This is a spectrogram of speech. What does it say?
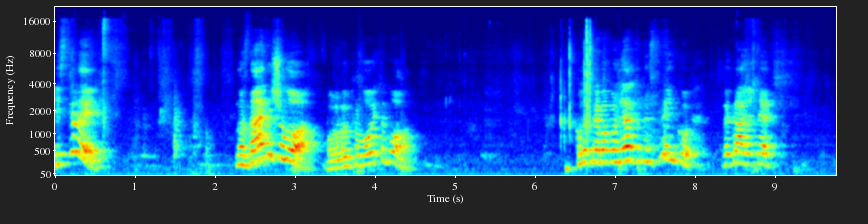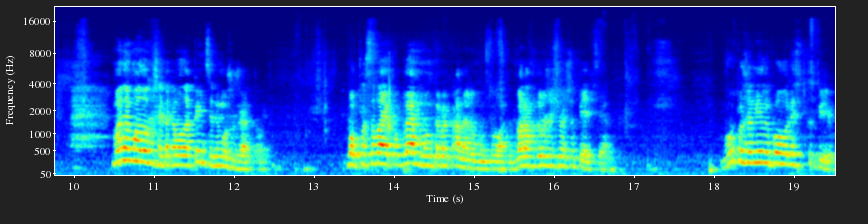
Ісцелить. Ну знаєте чого? Бо ви випробуєте Бога. Коли треба пожертвувати скриньку, ви кажете, в мене мало грошей, така мала пенсія, не можу жертвувати. Бог посилає проблему, вам треба крана ремонтувати. Два рази дорожче, ваша пенсія. Ви пожаліли Богу 10 копійок.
